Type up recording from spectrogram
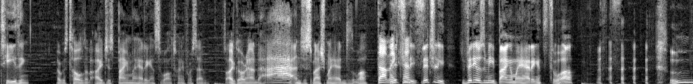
teething, I was told that I just banged my head against the wall 24 7. So I'd go around ah and just smash my head into the wall. That makes literally, sense. Literally, videos of me banging my head against the wall. Ooh,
